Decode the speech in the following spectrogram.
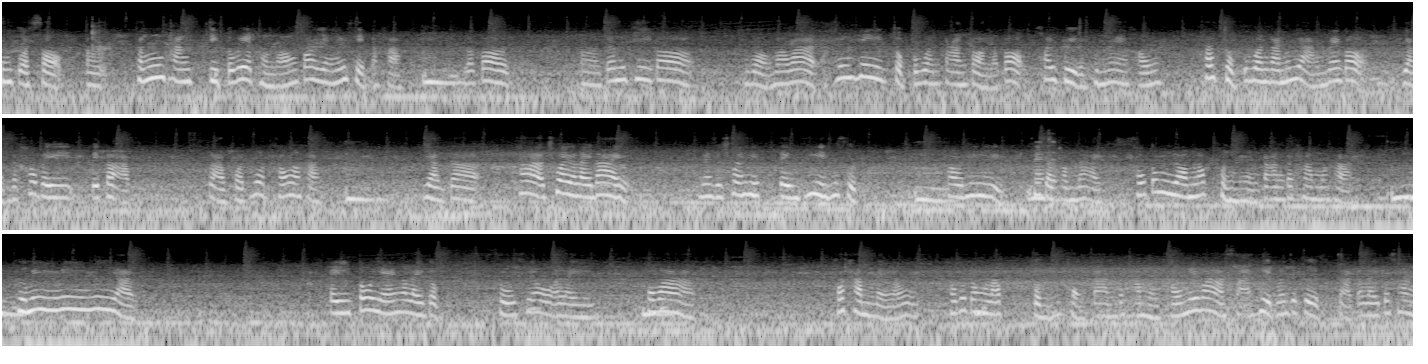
ยังตรวจสอบเออทั้งทางจิตเวชของน้องก็ยังไม่เสร็จนะคะ อืมแล้วก็เอ่อเจ้าหน้าที่ก็บอกมาว่าให้ให้จบกระบวนการก่อนแล้วก็ค่อยคุยกับคุณแม่เขาถ้าจบกระบวนการทุกอย่างแม่ก็อยากจะเข้าไปไปกราบกราบขอโทษเขาอะค่ะ อืมอยากจะถ้าช่วยอะไรได้ แม่จะช่วยให้เต็มที่ที่สุดอืม เท่าที่แม่ที่จะจะ ทำได้ เขาต้องยอมรับผลของการกระทำอะค่ะอืมคือไม่ไม่ไม่อยาก ไปโต้แย้งอะไรกับโซเชียลอะไร เพราะว่าเขาทำแล้ว เขาก็ต้องรับผลของการกระทำของเขาไม่ว่าสาเหตุมันจะเกิดจากอะไรก็ช่าง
